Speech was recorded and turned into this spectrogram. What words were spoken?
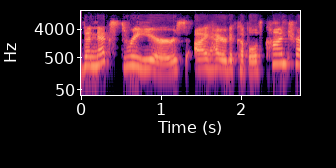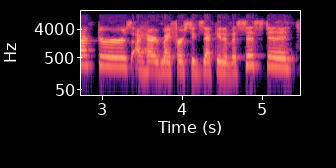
The next three years, I hired a couple of contractors. I hired my first executive assistant.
